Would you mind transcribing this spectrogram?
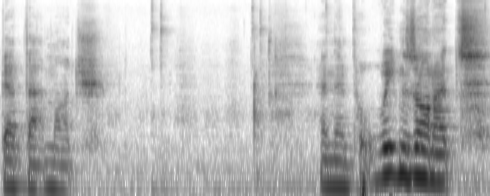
About that much. And then put wings on it.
